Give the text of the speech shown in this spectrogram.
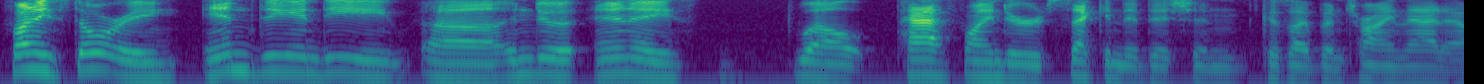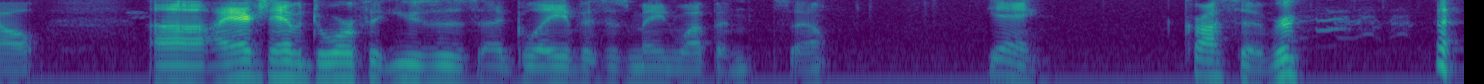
funny story in D and D. Uh, into in a well Pathfinder Second Edition because I've been trying that out. Uh, I actually have a dwarf that uses a glaive as his main weapon. So, yay, crossover.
